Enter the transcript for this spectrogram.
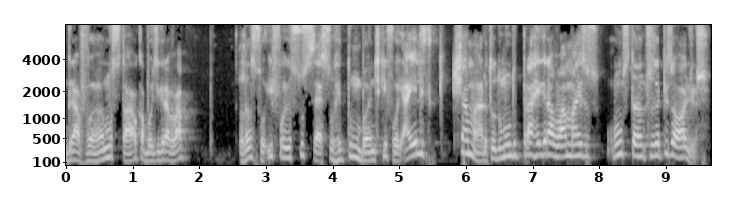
gravamos, tal, acabou de gravar, lançou e foi o sucesso retumbante que foi. Aí eles chamaram todo mundo para regravar mais uns tantos episódios.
